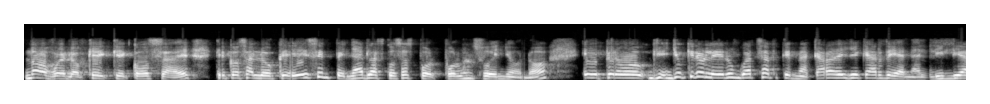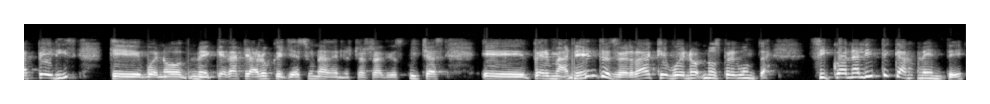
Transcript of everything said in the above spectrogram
No, bueno, qué, qué cosa, ¿eh? Qué cosa lo que es empeñar las cosas por, por un sueño, ¿no? Eh, pero yo quiero leer un WhatsApp que me acaba de llegar de Ana Lilia Peris, que, bueno, me queda claro que ya es una de nuestras radioescuchas eh, permanentes, ¿verdad? Que, bueno, nos pregunta, psicoanalíticamente,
